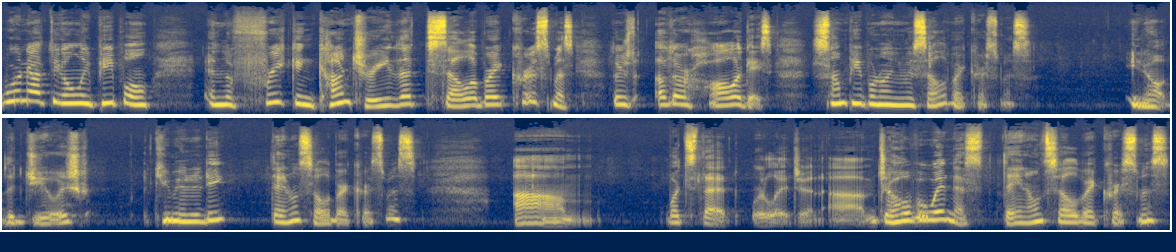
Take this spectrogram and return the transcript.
we're not the only people in the freaking country that celebrate Christmas. There's other holidays. Some people don't even celebrate Christmas. You know, the Jewish community. They don't celebrate Christmas. Um, what's that religion? Um, Jehovah Witness. They don't celebrate Christmas.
